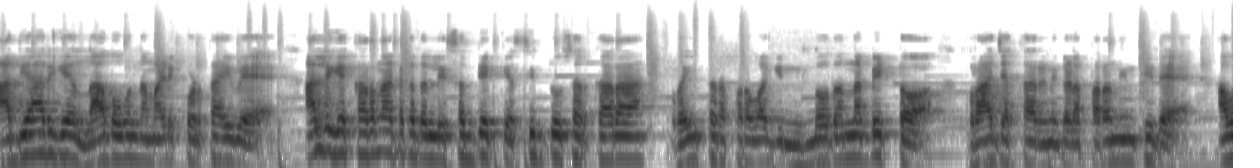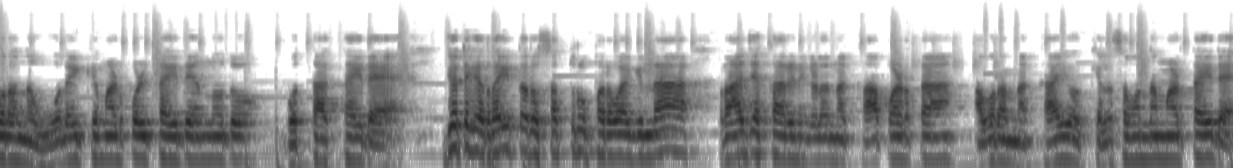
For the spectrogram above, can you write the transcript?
ಅದ್ಯಾರಿಗೆ ಲಾಭವನ್ನು ಮಾಡಿಕೊಡ್ತಾ ಇವೆ? ಅಲ್ಲಿಗೆ ಕರ್ನಾಟಕದಲ್ಲಿ ಸದ್ಯಕ್ಕೆ ಸಿದ್ದು ಸರ್ಕಾರ ರೈತರ ಪರವಾಗಿ ನಿಲ್ಲೋದನ್ನ ಬಿಟ್ಟು ರಾಜಕಾರಣಿಗಳ ಪರ ನಿಂತಿದೆ. ಅವರನ್ನು ಓಲೈಕೆ ಮಾಡಿಕೊಳ್ತಾ ಇದೆ ಅನ್ನೋದು ಗೊತ್ತಾಗ್ತಾ ಇದೆ. ಜೊತೆಗೆ ರೈತರು ಸತ್ರು ಪರವಾಗಿಲ್ಲ, ರಾಜಕಾರಣಿಗಳನ್ನು ಕಾಪಾಡ್ತಾ ಅವರನ್ನು ಕಾಯೋ ಕೆಲಸವನ್ನು ಮಾಡ್ತಾ ಇದೆ.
